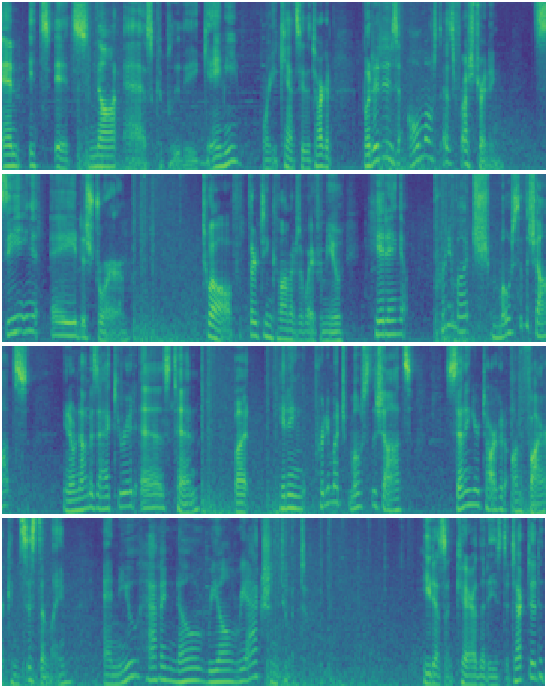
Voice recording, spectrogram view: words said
And it's it's not as completely gamey, where you can't see the target, but it is almost as frustrating seeing a destroyer 12, 13 kilometers away from you, hitting pretty much most of the shots. You know, not as accurate as 10, but hitting pretty much most of the shots, setting your target on fire consistently, and you having no real reaction to it. He doesn't care that he's detected.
